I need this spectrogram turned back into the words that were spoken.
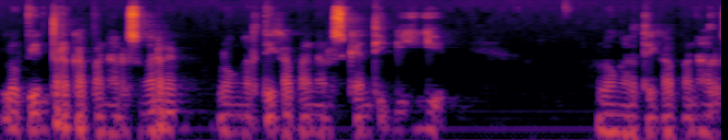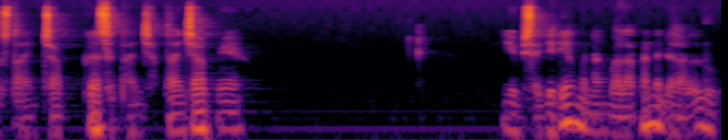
lu pinter kapan harus ngerem, lo ngerti kapan harus ganti gigi lo ngerti kapan harus tancap gas setancap-tancapnya. Ya bisa jadi yang menang balapan adalah lo.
